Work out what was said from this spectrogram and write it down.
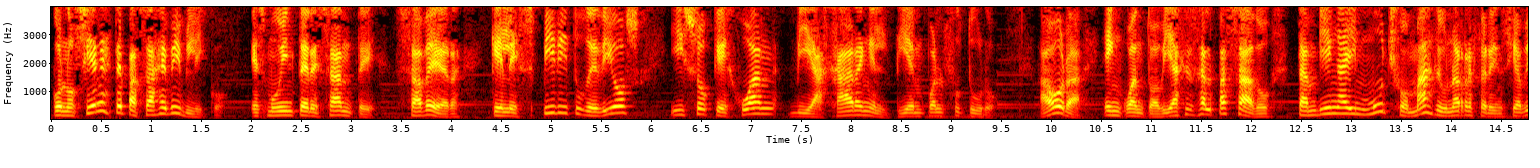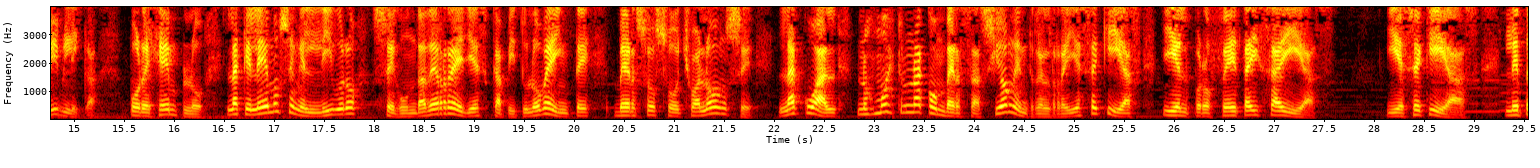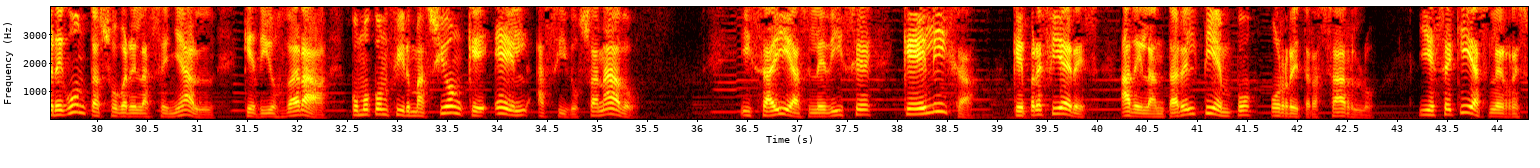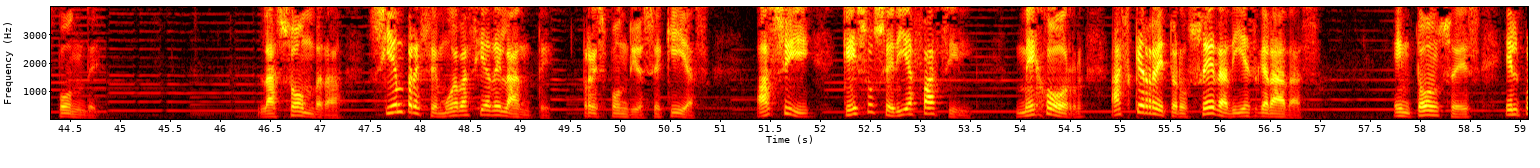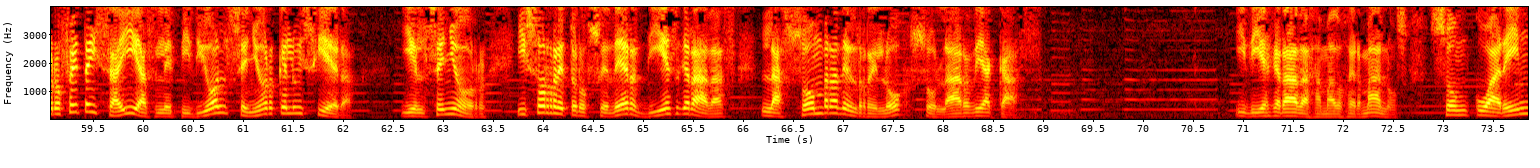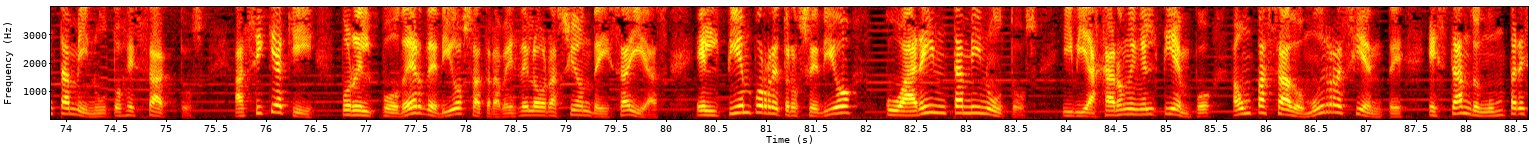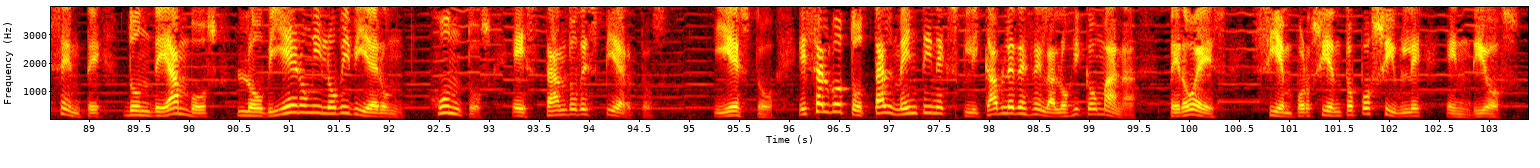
¿Conocían este pasaje bíblico? Es muy interesante saber que el Espíritu de Dios hizo que Juan viajara en el tiempo al futuro. Ahora, en cuanto a viajes al pasado, también hay mucho más de una referencia bíblica. Por ejemplo, la que leemos en el libro Segunda de Reyes, capítulo 20, versos 8 al 11, la cual nos muestra una conversación entre el rey Ezequías y el profeta Isaías. Y Ezequías le pregunta sobre la señal que Dios dará como confirmación que él ha sido sanado. Isaías le dice que elija, ¿qué prefieres, adelantar el tiempo o retrasarlo? Y Ezequías le responde, La sombra siempre se mueve hacia adelante, respondió Ezequías. Así que eso sería fácil. Mejor, haz que retroceda diez gradas. Entonces el profeta Isaías le pidió al Señor que lo hiciera, y el Señor hizo retroceder diez gradas la sombra del reloj solar de Acaz. Y diez gradas, amados hermanos, son cuarenta minutos exactos. Así que aquí, por el poder de Dios a través de la oración de Isaías, el tiempo retrocedió cuarenta minutos y viajaron en el tiempo a un pasado muy reciente, estando en un presente donde ambos lo vieron y lo vivieron juntos, estando despiertos. Y esto es algo totalmente inexplicable desde la lógica humana, pero es 100% posible en Dios.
